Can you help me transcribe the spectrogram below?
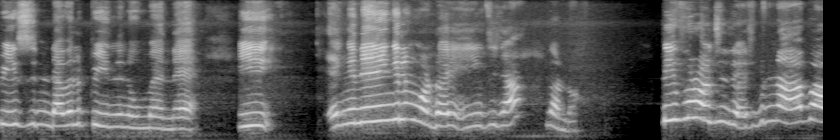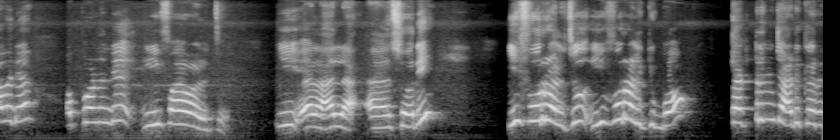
പീസിനും ഡെവലപ്പ് ചെയ്യുന്നതിന് മുമ്പ് തന്നെ ഈ എങ്ങനെയെങ്കിലും കൊണ്ടുപോയി ഇത് ഞാൻ ഇതുണ്ടോ ഡി ഫോർ കളിച്ചതിന് ശേഷം. പിന്നെ അപ്പൊ അവർ ഒപ്പോണന്റ് ഇ ഫൈവ് കളിച്ചു. ഈ അല്ല അല്ല സോറി ഇ ഫോർ കളിച്ചു. ഇ ഫോർ കളിക്കുമ്പോ പെട്ടെന്ന് ചാടിക്കയറി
